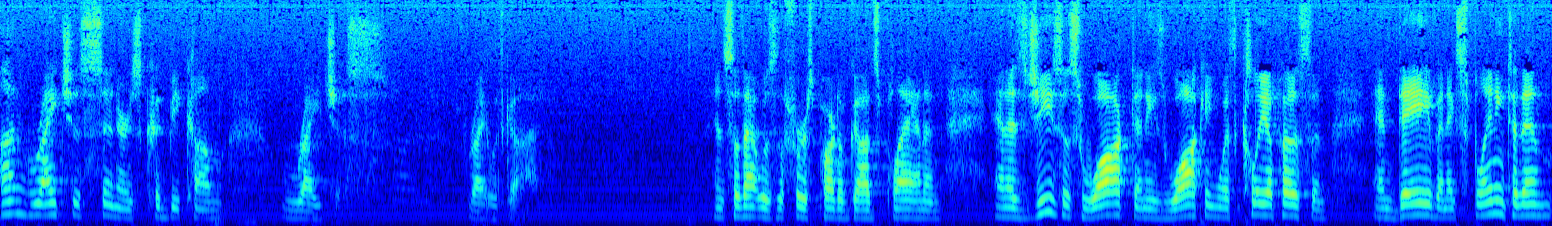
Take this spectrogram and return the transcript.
unrighteous sinners could become righteous, right with God. And so that was the first part of God's plan. And, and as Jesus walked, and he's walking with Cleopas and, and Dave and explaining to them,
